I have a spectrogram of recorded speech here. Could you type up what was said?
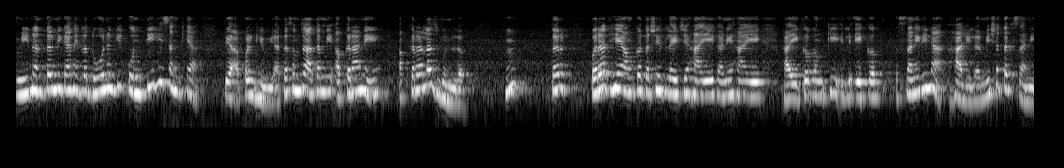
मी नंतर मी काय सांगितलं दोन अंकी कोणतीही संख्या ते आपण घेऊया. आता समजा आता मी अकराने अकरालाच गुणलं. तर परत हे अंक तसेच लिहायचे हा एक आणि हा एक हा एकक अंकी एकक स्थानी लिहिला हा लिहिला मी शतक स्थानी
